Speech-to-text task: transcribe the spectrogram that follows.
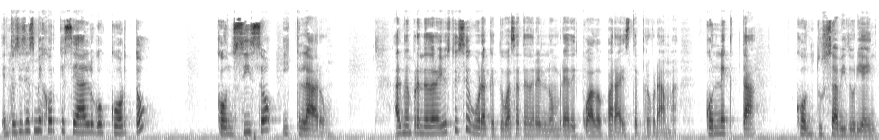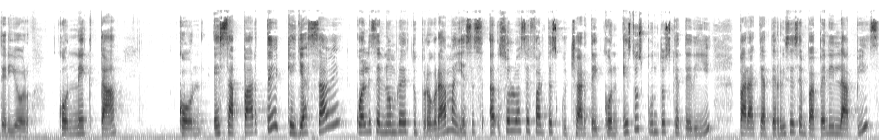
Entonces es mejor que sea algo corto, conciso y claro. Alma emprendedora, yo estoy segura que tú vas a tener el nombre adecuado para este programa. Conecta con tu sabiduría interior, conecta con esa parte que ya sabe cuál es el nombre de tu programa y eso ah, solo hace falta escucharte y con estos puntos que te di para que aterrices en papel y lápiz,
